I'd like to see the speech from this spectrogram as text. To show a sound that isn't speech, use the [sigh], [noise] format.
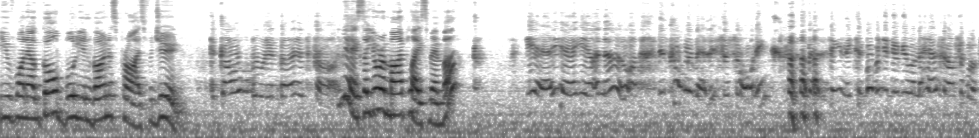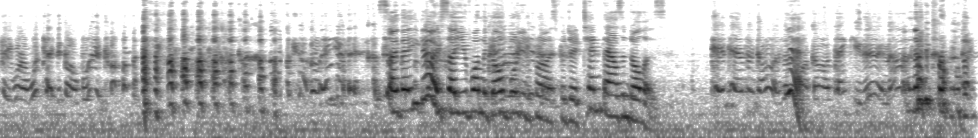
You've won our gold bullion bonus prize for June. The gold bullion bonus prize. Yeah, so you're a My Place member. Yeah, yeah, yeah, I know. I was talking about this this morning. [laughs] about the thing, and they said, what would you do if you won the house? And I said, well, I'll tell you what, I would take the gold bullion prize. [laughs] I can't believe it. So there you go. So you've won the gold bullion prize for June. $10,000. $10,000. Oh my God, thank you very much. [laughs] No problem.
